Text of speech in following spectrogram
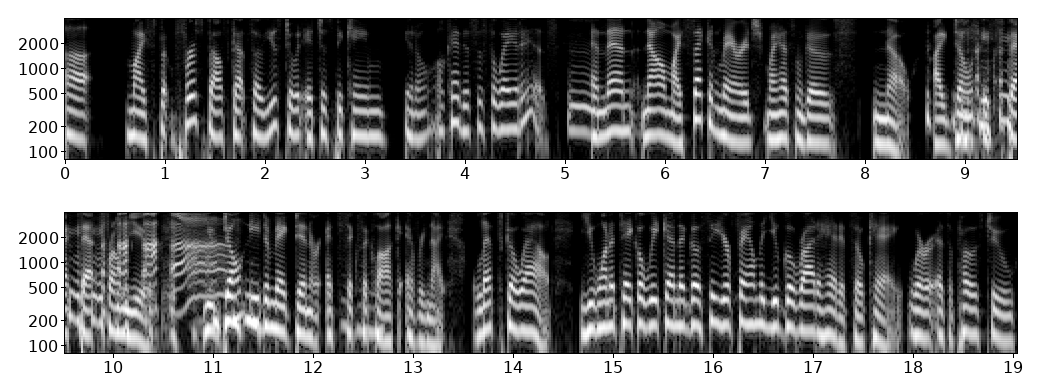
uh, my sp- first spouse got so used to it, it just became, you know, okay, this is the way it is. Hmm. And then now my second marriage, my husband goes, no, I don't expect that from you. You don't need to make dinner at 6 mm-hmm. o'clock every night. Let's go out. You want to take a weekend and go see your family? You go right ahead. It's okay. Where as opposed to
